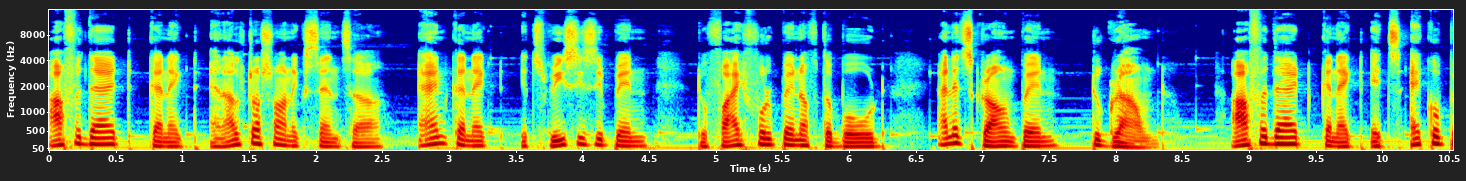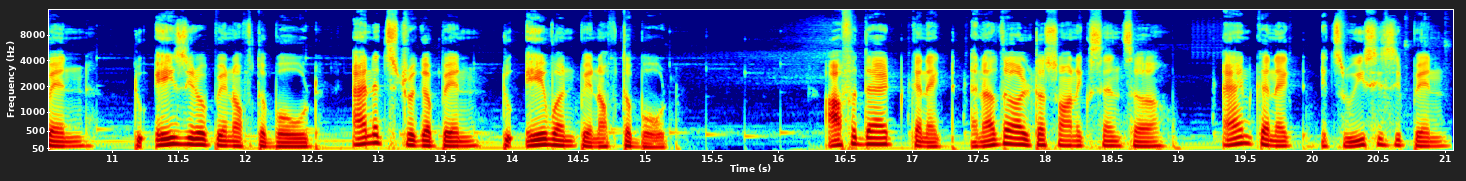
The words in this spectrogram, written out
After that connect an ultrasonic sensor and connect its VCC pin to 5 volt pin of the board and its ground pin to ground. After that, connect its echo pin to A0 pin of the board and its trigger pin to A1 pin of the board. After that, connect another ultrasonic sensor and connect its VCC pin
